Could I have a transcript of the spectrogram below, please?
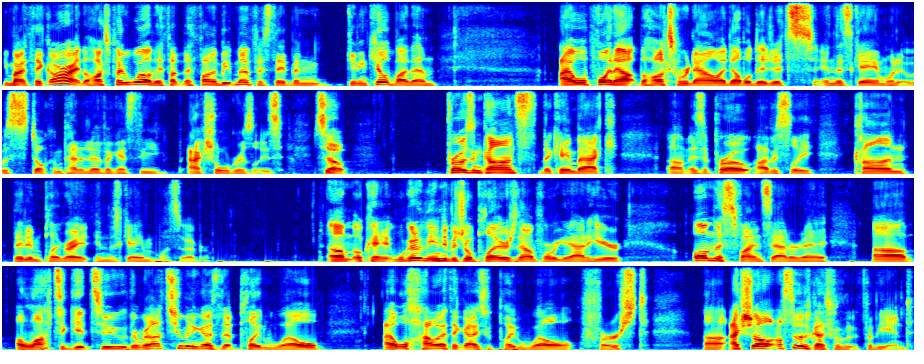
you might think, all right, the Hawks played well. They they finally beat Memphis. They've been getting killed by them. I will point out the Hawks were down by double digits in this game when it was still competitive against the actual Grizzlies. So pros and cons. They came back um, as a pro, obviously. Con, they didn't play great in this game whatsoever. Um, okay, we'll go to the individual players now before we get out of here. On this fine Saturday, uh, a lot to get to. There were not too many guys that played well. I will highlight the guys who played well first. Uh, actually, I'll, I'll those guys for the, for the end.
